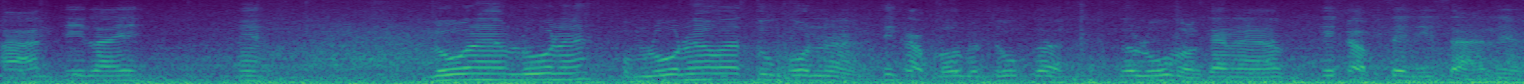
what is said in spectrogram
ผ่านที่ไรรู้นะครับรู้นะ ผมรู้นะว่าทุกคนอะ ที่ขับรถบรรทุกก็ก็รู้เหมือนกันนะครับ ที่ขับเส้นอีสานเนี่ย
